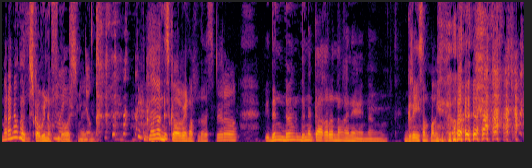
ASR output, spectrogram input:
marami ako na-discover na flaws. My. Marami akong discover na flaws. Pero, dun, dun, dun nagkakaroon ng ano eh, ng grace ang Panginoon.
